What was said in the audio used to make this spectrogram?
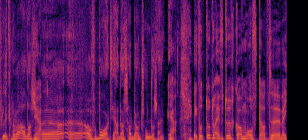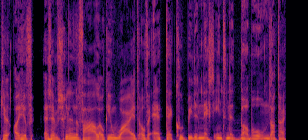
flikkeren we alles Ja. eh, overboord. Ja, dat zou doodzonde zijn. Ja, ik wil toch nog even terugkomen of dat, eh, weet je, er zijn verschillende verhalen ook in Wired over AdTech could be the next internet bubble. Omdat er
